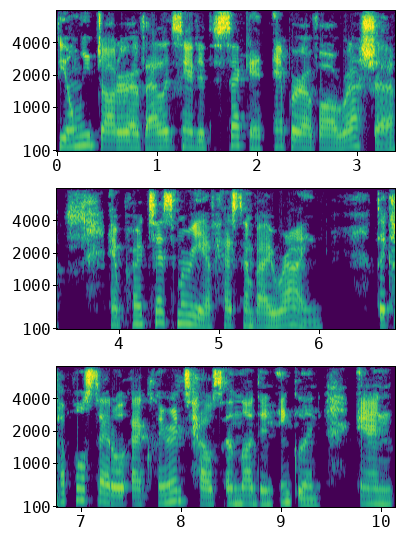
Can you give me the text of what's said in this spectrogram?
the only daughter of Alexander II, Emperor of all Russia, and Princess Maria of Hessen by Rhine. The couple settled at Clarence House in London, England, and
